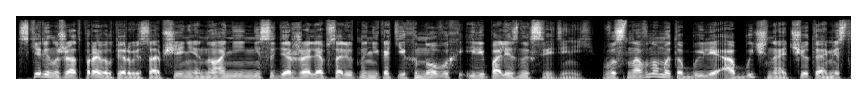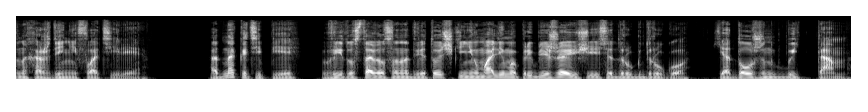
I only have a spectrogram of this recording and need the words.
Скерин уже отправил первые сообщения, но они не содержали абсолютно никаких новых или полезных сведений. В основном это были обычные отчеты о местонахождении флотилии. Однако теперь Врит уставился на две точки, неумолимо приближающиеся друг к другу. «Я должен быть там».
